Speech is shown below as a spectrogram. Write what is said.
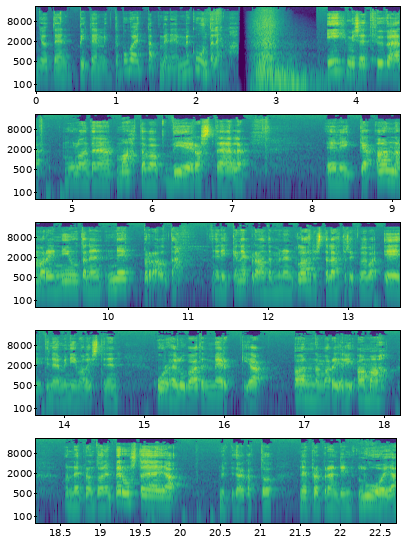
Joten pitemmittä puhetta menemme kuuntelemaan. Ihmiset hyvät, mulla on tänään mahtava vieras täällä. Eli Anna-Mari Niutanen Nepralta. Eli Nepra on tämmöinen Lahdesta lähtöisin oleva eettinen ja minimalistinen urheiluvaatemerkki. Ja Anna-Mari eli Ama on Nepran toinen perustaja ja nyt pitää katsoa Nepra-brändin luoja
